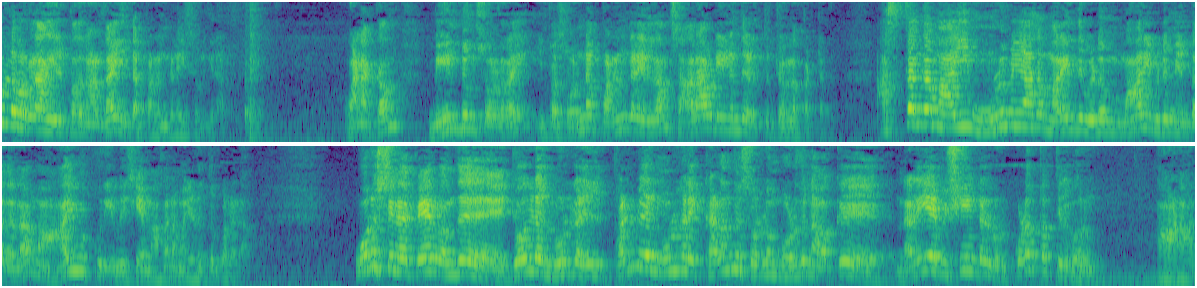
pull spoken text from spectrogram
உள்ளவர்களாக இருப்பதனால் தான் இந்த பலன்களை சொல்கிறார். வணக்கம். மீண்டும் சொல்றேன். இப்ப சொன்ன பலன்கள் எல்லாம் சாராவடியிலிருந்து எடுத்து சொல்லப்பட்டது. அஸ்தங்கமாகி முழுமையாக மறைந்து விடும் மாறிவிடும் என்பதெல்லாம் ஆய்வுக்குரிய விஷயமாக நம்ம எடுத்துக்கொள்ளலாம். ஒரு சில பேர் வந்து ஜோதிட நூல்களில் பல்வேறு நூல்களை கலந்து சொல்லும் பொழுது நமக்கு நிறைய விஷயங்கள் ஒரு குழப்பத்தில் வரும். ஆனால்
